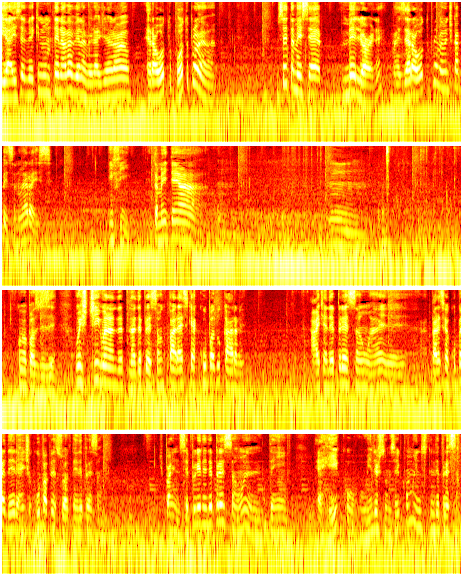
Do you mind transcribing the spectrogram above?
E aí você vê que não tem nada a ver, na verdade, era, era outro, outro problema. Não sei também se é melhor, né? Mas era outro problema de cabeça, não era esse. Enfim, também tem a. Um, como eu posso dizer? Um estigma na, na, depressão que parece que é culpa do cara, né? Aí tinha depressão, aí, é, parece que a culpa é dele, a gente culpa a pessoa que tem depressão. Tipo, aí, não sei porque tem depressão, tem. É rico, o Whindersson, não sei como o Whindersson tem depressão.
